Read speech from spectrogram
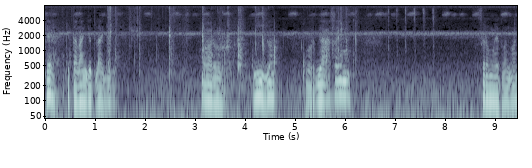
oke kita lanjut lagi waduh gila luar biasa ini serem ya teman-teman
